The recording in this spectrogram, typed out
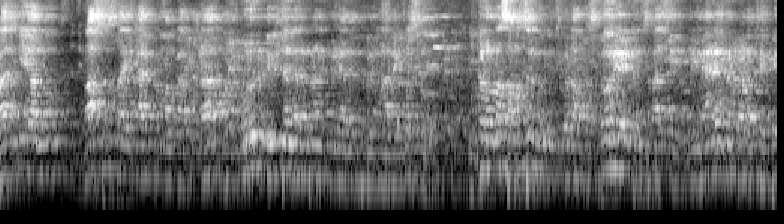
రాజకీయాలు రాష్ట్ర స్థాయి కార్యక్రమాలు కాకుండా మన గూడూరు డివిజన్ ఎలక్ట్రానిక్ మీడియా నా రిక్వెస్ట్ ఇక్కడ ఉన్న సమస్యల గురించి కూడా ఒక స్టోరీ ఐటమ్స్ రాసి మీ మేనేజ్మెంట్ వాళ్ళకి చెప్పి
